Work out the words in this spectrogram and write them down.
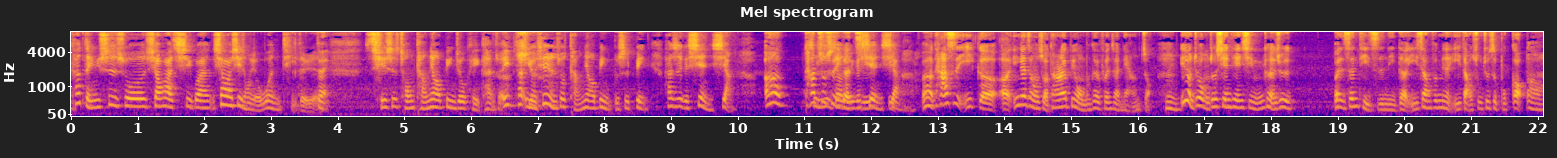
它等于是说消化器官、消化系统有问题的人，对，其实从糖尿病就可以看出来。哎，他有些人说糖尿病不是病，它是一个现象啊。它就是一个现象，呃，它是一个呃，应该怎么说，糖尿病我们可以分成两种，嗯，一种就是我们说先天性，你可能就是。本身体质，你的胰脏分泌的胰岛素就是不够，哦，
